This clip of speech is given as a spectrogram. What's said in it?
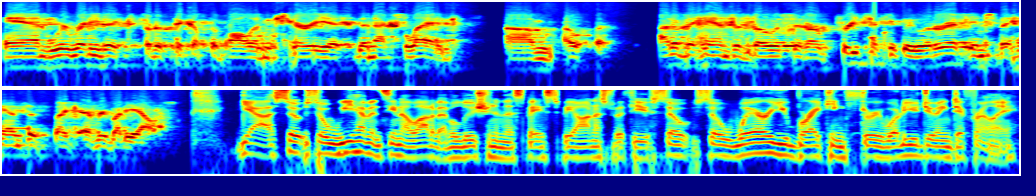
And we're ready to sort of pick up the ball and carry it the next leg um, out of the hands of those that are pretty technically literate into the hands of like everybody else. Yeah, so so we haven't seen a lot of evolution in this space, to be honest with you. So so where are you breaking through? What are you doing differently?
